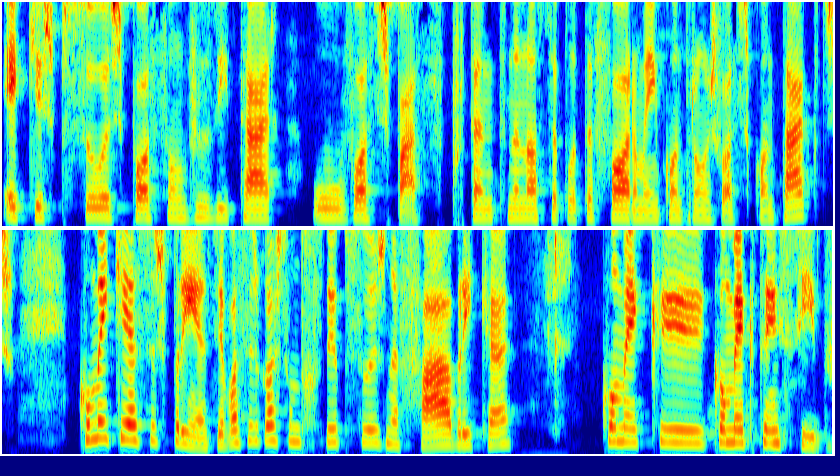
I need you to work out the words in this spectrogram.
é que as pessoas possam visitar o vosso espaço. Portanto, na nossa plataforma encontram os vossos contactos. Como é que é essa experiência? Vocês gostam de receber pessoas na fábrica? Como é que, como é que tem sido?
